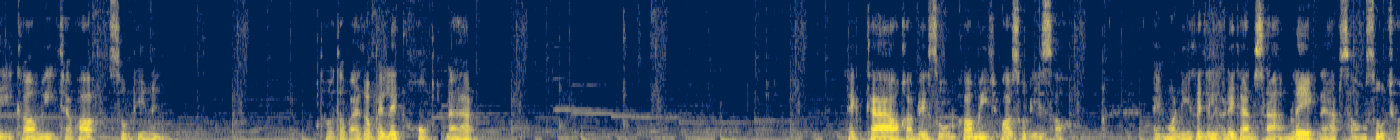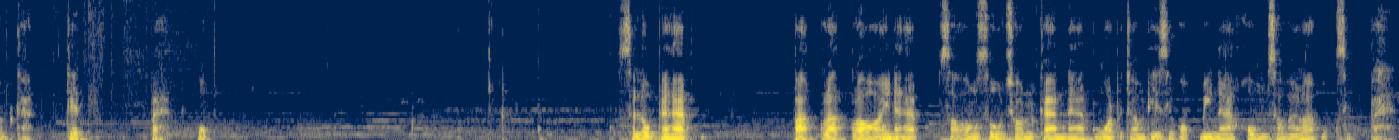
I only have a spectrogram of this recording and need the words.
4 ก็มีเฉพาะสูตรที่ 1 ตัวต่อไปก็เป็นเลข 6 นะครับ เลข9กับ เลข 0 ก็มีเฉพาะสูตรที่ 2 ในงวันนี้ก็จะเหลือด้วยกัน 3 เลขนะครับ 2 สูตรชนกัน 7 8 6 สรุปนะครับ ปักหลักร้อยนะครับ 2 สูตรชนกันนะครับ งวดประจำวันที่ 16 มีนาคม2568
